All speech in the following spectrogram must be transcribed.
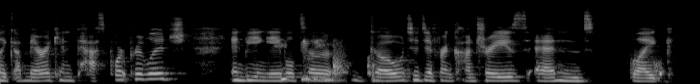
like American passport privilege and being able to go to different countries and like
